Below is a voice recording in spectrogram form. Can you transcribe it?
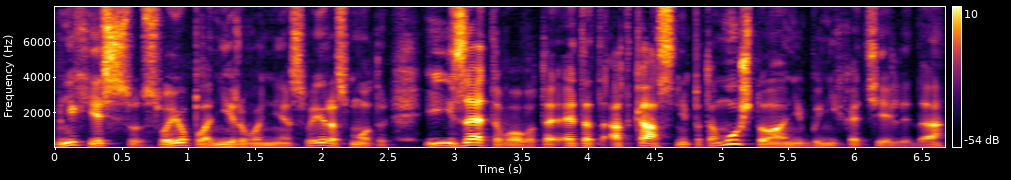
у них есть свое планирование, свои рассмотры. И из этого вот этот отказ не потому, что они бы не хотели, да,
